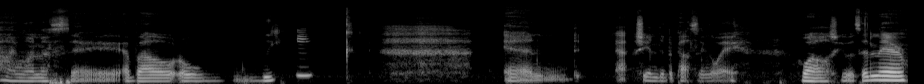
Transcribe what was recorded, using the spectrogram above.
I want to say about a week, and yeah, she ended up passing away while she was in there.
